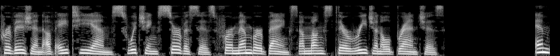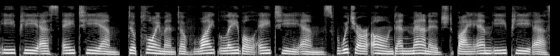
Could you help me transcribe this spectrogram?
provision of ATM switching services for member banks amongst their regional branches, MEPS ATM – deployment of white-label ATMs which are owned and managed by MEPS.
